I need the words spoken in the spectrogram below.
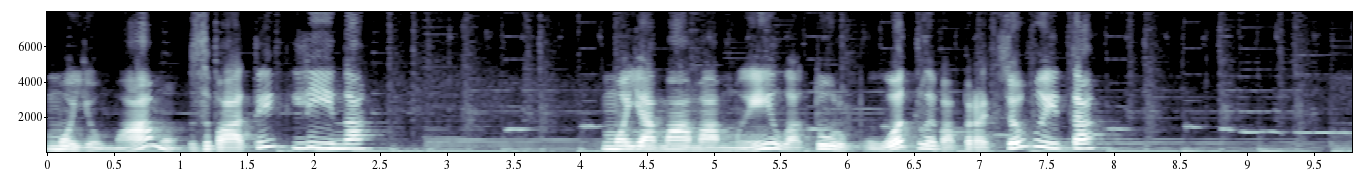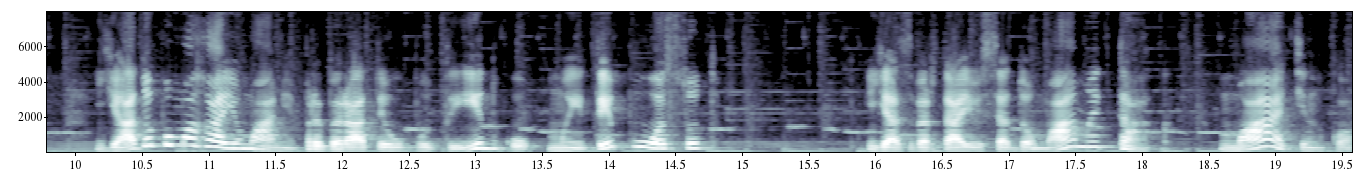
Мою маму звати Ліна. Моя мама мила, турботлива, працьовита. Я допомагаю мамі прибирати у будинку, мити посуд. Я звертаюся до мами так: матінко,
